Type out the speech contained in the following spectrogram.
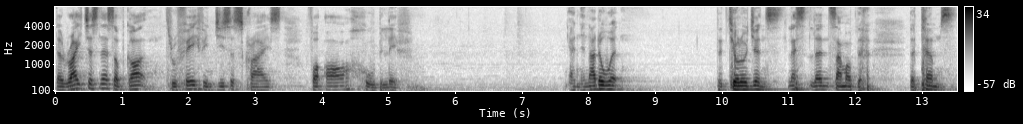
the righteousness of God through faith in Jesus Christ for all who believe. And another word, the theologians, let's learn some of the, the terms.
